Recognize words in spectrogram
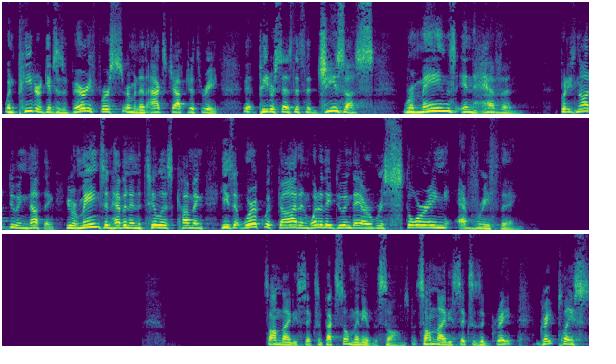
when Peter gives his very first sermon in Acts chapter 3, Peter says this, that Jesus remains in heaven but he's not doing nothing. He remains in heaven until his coming. He's at work with God, and what are they doing? They are restoring everything. Psalm 96. In fact, so many of the Psalms, but Psalm 96 is a great, great place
